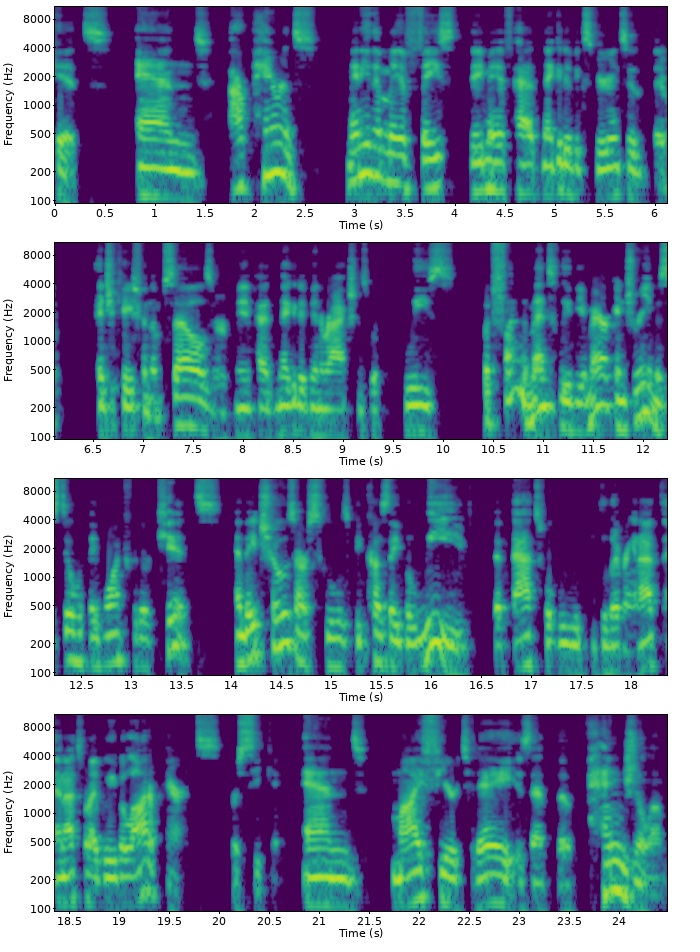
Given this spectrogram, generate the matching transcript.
kids and our parents, many of them may have faced, they may have had negative experiences with their education themselves or may have had negative interactions with the police. But fundamentally, the American dream is still what they want for their kids. And they chose our schools because they believed that that's what we would be delivering. And, that, and that's what I believe a lot of parents are seeking. And my fear today is that the pendulum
